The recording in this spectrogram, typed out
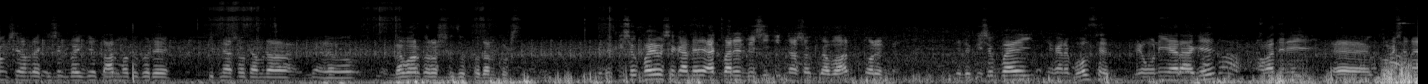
অংশে আমরা কৃষক ভাইকে তার মতো করে কীটনাশক আমরা ব্যবহার করার সুযোগ প্রদান করছি। কিন্তু কৃষক ভাইও সেখানে একবারের বেশি কীটনাশক ব্যবহার করেন না। কিন্তু কৃষক ভাই এখানে বলছেন যে উনি এর আগে আমাদের এই গবেষণা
